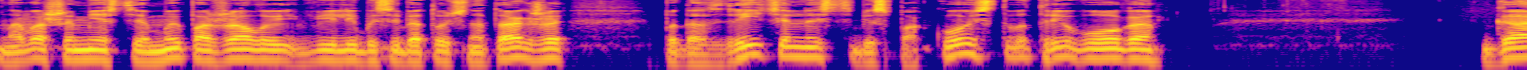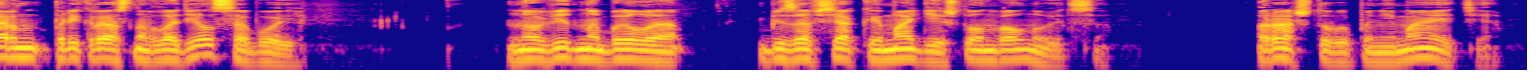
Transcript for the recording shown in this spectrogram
На вашем месте мы, пожалуй, вели бы себя точно так же, — подозрительность, беспокойство, тревога. Гарн прекрасно владел собой, но видно было безо всякой магии, что он волнуется. «Рад, что вы понимаете», —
